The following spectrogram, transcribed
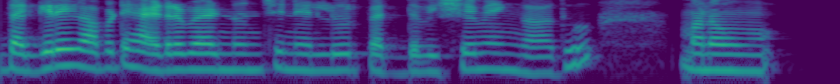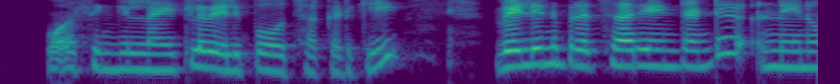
దగ్గరే కాబట్టి హైదరాబాద్ నుంచి నెల్లూరు పెద్ద విషయమేం కాదు. మనం సింగిల్ నైట్లో వెళ్ళిపోవచ్చు అక్కడికి. వెళ్ళిన ప్రతిసారి ఏంటంటే నేను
